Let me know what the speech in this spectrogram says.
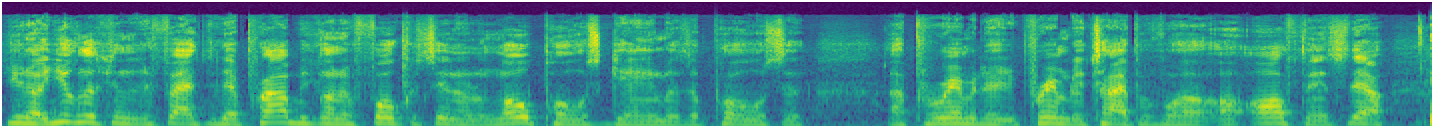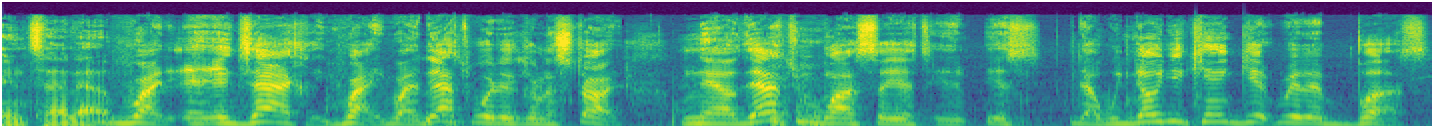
You know, you're looking at the fact that they're probably going to focus in on a low post game as opposed to a perimeter perimeter type of uh, offense. Now, Inside out. Right, exactly. Right, right. That's where they're going to start. Now, that's why I say it's, it's now we know you can't get rid of Buss,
